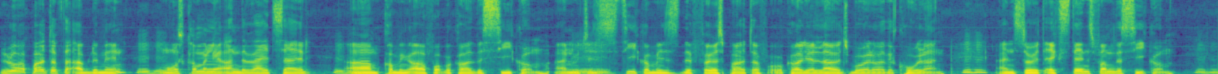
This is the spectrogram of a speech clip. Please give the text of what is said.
lower part of the abdomen, mm-hmm. most commonly on the right side, mm-hmm. um, coming off what we call the cecum, and which mm-hmm. is cecum is the first part of what we call your large bowel or the colon, mm-hmm. and so it extends from the cecum. Mm-hmm.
